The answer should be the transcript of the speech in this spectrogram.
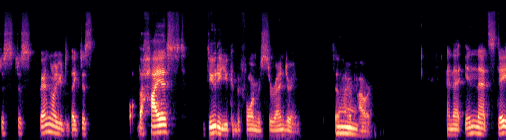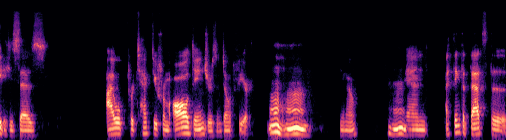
Just just abandon all your like just the highest duty you can perform is surrendering to the higher Mm. power. And that in that state, he says, I will protect you from all dangers and don't fear, Mm-hmm. you know? Mm-hmm. and i think that that's the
